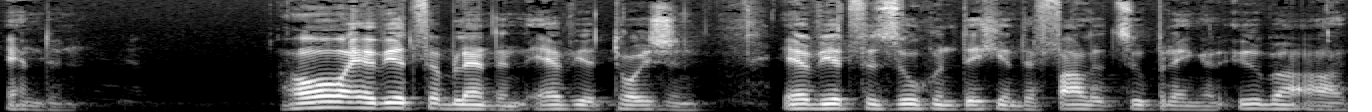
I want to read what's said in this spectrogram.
enden. Oh, er wird verblenden, er wird täuschen. Er wird versuchen, dich in die Falle zu bringen, überall.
